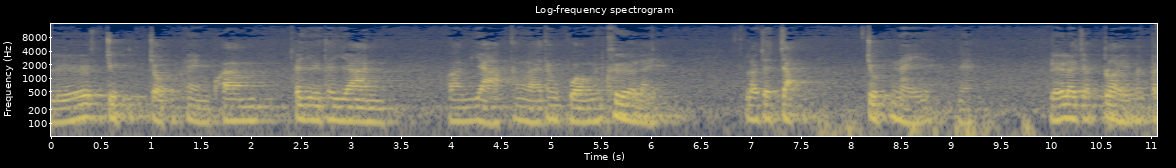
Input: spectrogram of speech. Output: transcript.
หรือจุดจบแห่งความ ทะเยอทะยาน ความอยากทั้งหลายทั้งปวงมันคืออะไร เราจะจับจุดไหนเนี่ยหรือเราจะปล่อยมันไป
